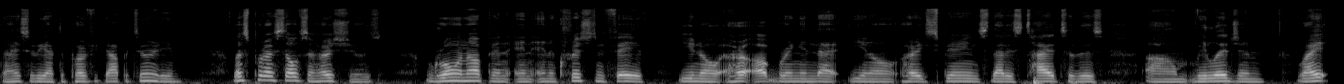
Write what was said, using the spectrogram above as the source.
Diana, we got the perfect opportunity. Let's put ourselves in her shoes. Growing up in, in, in a Christian faith, you know, her upbringing, that, you know, her experience that is tied to this um, religion, right?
